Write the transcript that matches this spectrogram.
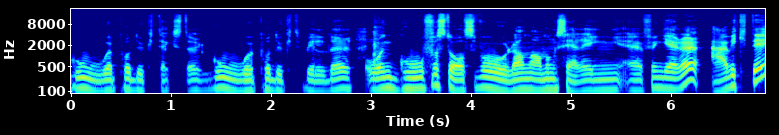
gode produkttekster, gode produktbilder og en god forståelse for hvordan annonsering eh, fungerer, er viktig,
